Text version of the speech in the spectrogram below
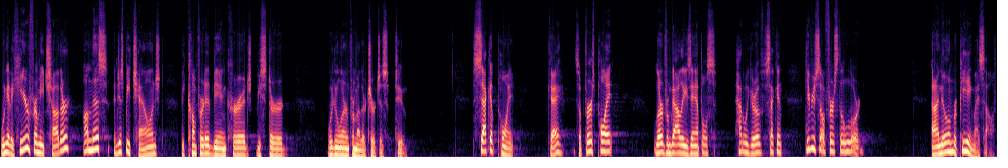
we're going to hear from each other on this and just be challenged, be comforted, be encouraged, be stirred. We're going to learn from other churches too. Second point, okay? So first point, learn from godly examples. How do we grow? Second, give yourself first to the Lord. And I know I'm repeating myself,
